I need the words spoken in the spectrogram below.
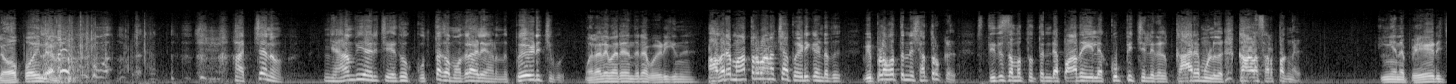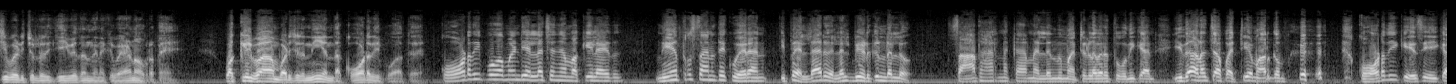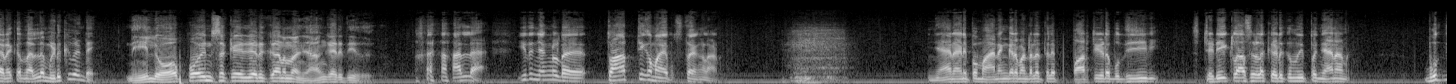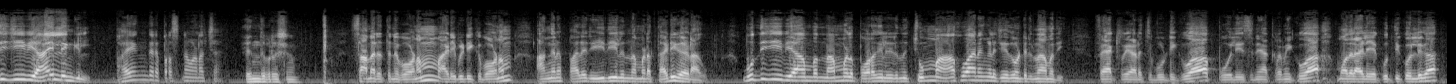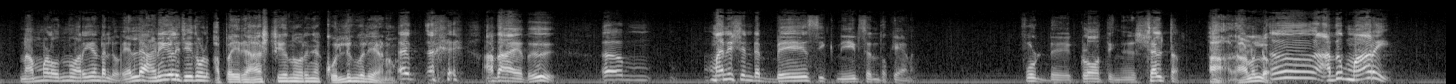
ലോ പോയിന്റ് ആണ്. അച്ഛനോ ഞാൻ വിചാരിച്ച ഏതോ കുത്തക മുതലാളിയാണെന്ന് പേടിച്ചു പോയി. മുതലാളിമാരെ എന്തിനാ പേടിക്കുന്നത് അവരെ മാത്രമാണ് അച്ഛാ പേടിക്കേണ്ടത്. വിപ്ലവത്തിന്റെ ശത്രുക്കൾ സ്ഥിതി സമത്വത്തിന്റെ പാതയിലെ കുപ്പിച്ചില്ലുകൾ കാരമുള്ളുകൾ കാളസർപ്പങ്ങൾ. ഇങ്ങനെ പേടിച്ച് പേടിച്ചുള്ളൊരു ജീവിതം നിനക്ക് വേണോ പ്രഭേ? വക്കീൽ ഭാഗം പഠിച്ചിട്ട് നീ എന്താ കോടതി പോവാത്തെ? കോടതി പോകാൻ വേണ്ടി അല്ല ഞാൻ വക്കീലായത്. നേതൃസ്ഥാനത്തേക്ക് ഉയരാൻ ഇപ്പൊ എല്ലാരും എൽ എൽ ബി എടുക്കണ്ടല്ലോ സാധാരണക്കാരനല്ലെന്ന് മറ്റുള്ളവരെ തോന്നിക്കാൻ ഇതാണ് അച്ഛാ പറ്റിയ മാർഗം. കോടതി കേസ് ചെയ്യിക്കാനൊക്കെ നല്ല മിടുക്ക് വേണ്ടേ? നീ ലോ പോയിന്റ്സ് ഒക്കെ എഴുതിയെടുക്കാണെന്നാ ഞാൻ കരുതിയത്. അല്ല ഇത് ഞങ്ങളുടെ താത്വികമായ പുസ്തകങ്ങളാണ്. ഞാനാണിപ്പോ മാനങ്കര മണ്ഡലത്തിലെ പാർട്ടിയുടെ ബുദ്ധിജീവി. സ്റ്റഡി ക്ലാസ്സുകളൊക്കെ എടുക്കുന്നത് ഇപ്പൊ ഞാനാണ്. ബുദ്ധിജീവി ആയില്ലെങ്കിൽ ഭയങ്കര പ്രശ്നമാണ് അച്ഛാ. എന്ത് പ്രശ്നം? സമരത്തിന് പോകണം അടിപിടിക്ക് പോകണം അങ്ങനെ പല രീതിയിലും നമ്മുടെ തടി കേടാകും. ബുദ്ധിജീവി ആകുമ്പോൾ നമ്മൾ പുറകിലിരുന്ന് ചുമ്മാ ആഹ്വാനങ്ങൾ ചെയ്തുകൊണ്ടിരുന്നാൽ മതി. ഫാക്ടറി അടച്ചു പൂട്ടിക്കുക പോലീസിനെ ആക്രമിക്കുക മുതലാളിയെ കുത്തിക്കൊല്ലുക. നമ്മളൊന്നും അറിയണ്ടല്ലോ. എല്ലാ അണികൾ ചെയ്തോളും. അപ്പൊ ഈ രാഷ്ട്രീയം എന്ന് പറഞ്ഞാൽ കൊല്ലും കൊലയാണോ? അതായത് മനുഷ്യന്റെ ബേസിക് നീഡ്സ് എന്തൊക്കെയാണ്? ഫുഡ് ക്ലോത്തിങ് ഷെൽട്ടർ അതാണല്ലോ. അത് മാറി.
